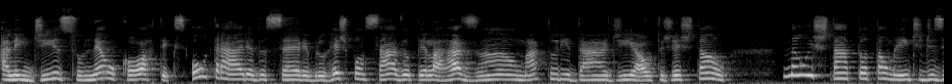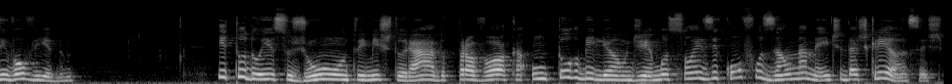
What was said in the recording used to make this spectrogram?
Além disso, o neocórtex, outra área do cérebro responsável pela razão, maturidade e autogestão, não está totalmente desenvolvido. E tudo isso junto e misturado provoca um turbilhão de emoções e confusão na mente das crianças.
